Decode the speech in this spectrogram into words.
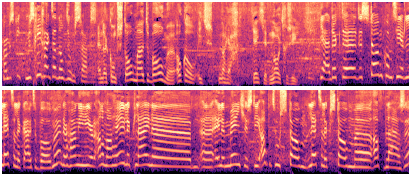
Maar misschien, misschien ga ik dat nog doen straks. En er komt stoom uit de bomen. Ook al iets, nou ja, jeetje, nooit gezien. Ja, de, de, de, stoom komt hier letterlijk uit de bomen. Er hangen hier allemaal hele kleine uh, elementjes die af en toe stoom, letterlijk stoom uh, afblazen.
